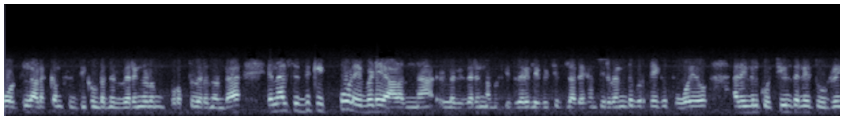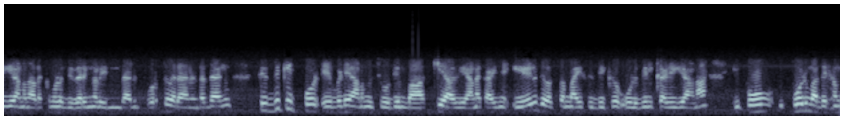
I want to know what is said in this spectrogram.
ഹോട്ടൽ അടക്കം സിദ്ദിഖ് ഉണ്ടെന്ന വിവരങ്ങളും പുറത്തു വരുന്നുണ്ട്. എന്നാൽ സിദ്ദിഖ് ഇപ്പോൾ എവിടെയാണെന്ന ഉള്ള വിവരം നമുക്ക് ഇതുവരെ ലഭിച്ചിട്ടില്ല. അദ്ദേഹം തിരുവനന്തപുരത്തേക്ക് പോയോ അല്ലെങ്കിൽ കൊച്ചിയിൽ തന്നെ തുടരുകയാണ് നടക്കുമുള്ള വിവരങ്ങൾ എന്തായാലും പുറത്തു വരാനുണ്ട്. എന്തായാലും സിദ്ദിഖ് ഇപ്പോൾ എവിടെയാണെന്ന ചോദ്യം ബാക്കിയാകുകയാണ് കഴിഞ്ഞ ഏഴ് ദിവസമായി സിദ്ദിഖ് ഒളിവിൽ കഴിയുകയാണ്. ഇപ്പോ ഇപ്പോഴും അദ്ദേഹം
